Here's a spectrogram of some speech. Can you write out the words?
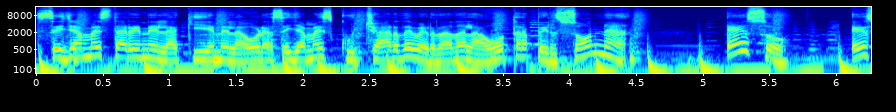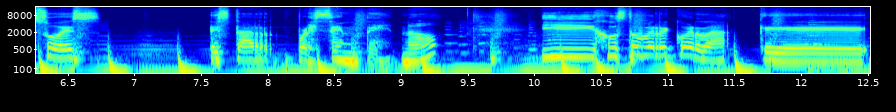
Se llama estar en el aquí y en el ahora. Se llama escuchar de verdad a la otra persona. Eso, eso es estar presente, ¿no? Y justo me recuerda que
